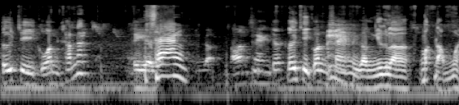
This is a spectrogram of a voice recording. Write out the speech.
tứ chi của anh khánh á thì sang. Đó, anh sang chứ. Tứ chi của anh sang thì gần như là bất động rồi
